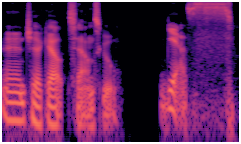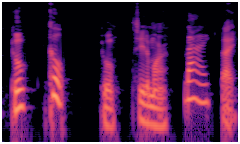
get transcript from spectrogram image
and check out Sound School. yes. Cool? Cool. Cool. See you tomorrow. Bye. Bye.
